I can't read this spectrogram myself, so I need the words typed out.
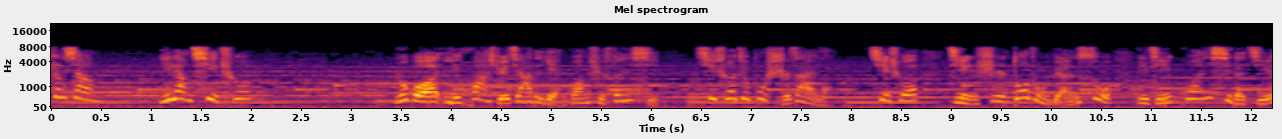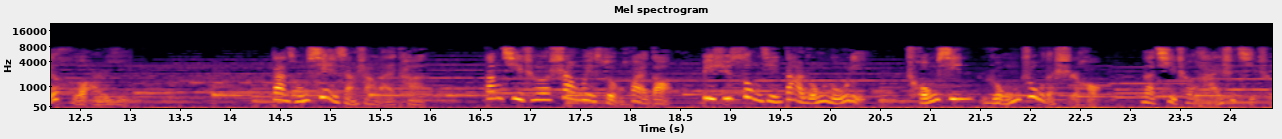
正像一辆汽车，如果以化学家的眼光去分析，汽车就不实在了。汽车仅是多种元素以及关系的结合而已。但从现象上来看，当汽车尚未损坏到必须送进大熔炉里重新熔铸的时候，那汽车还是汽车。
